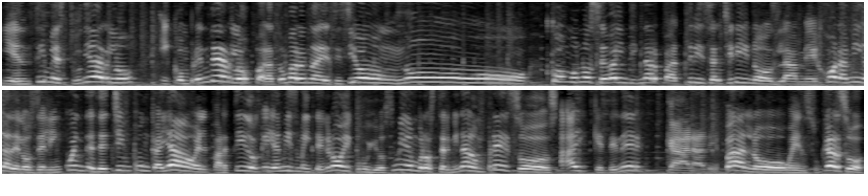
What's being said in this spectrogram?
y encima estudiarlo y comprenderlo para tomar una decisión? No. ¿Cómo no se va a indignar Patricia Chirinos, la mejor amiga de los delincuentes de Chimpún Callao, el partido que ella misma integró y cuyos miembros terminaron presos? Hay que tener cara de palo, o en su caso,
